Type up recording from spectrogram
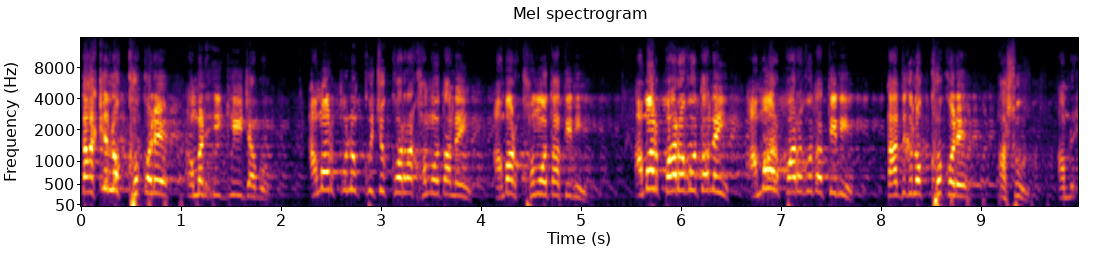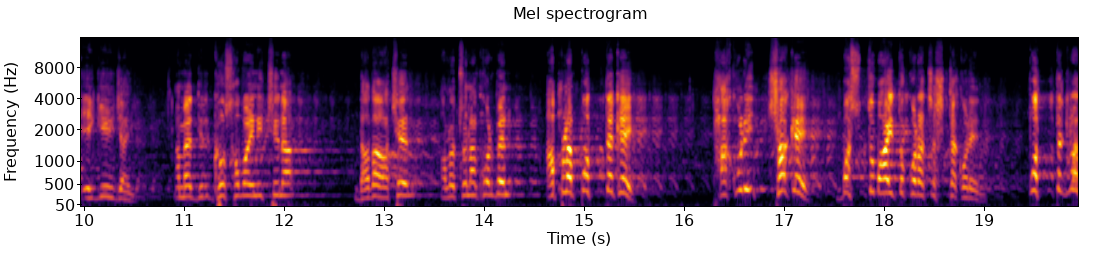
তাকে লক্ষ্য করে আমার এগিয়ে যাব। আমার কোনো কিছু করার ক্ষমতা নেই। আমার ক্ষমতা তিনি। আমার পারগতা নেই। আমার পারগতা তিনি। তাদেরকে লক্ষ্য করে আসুন, আমরা এগিয়ে যাই। আমরা দীর্ঘ সময় নিচ্ছি না। দাদা আছেন, আলোচনা করবেন। আপনারা প্রত্যেকে ঠাকুর ইচ্ছাকে বাস্তবায়িত করার চেষ্টা করেন। প্রত্যেকটা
